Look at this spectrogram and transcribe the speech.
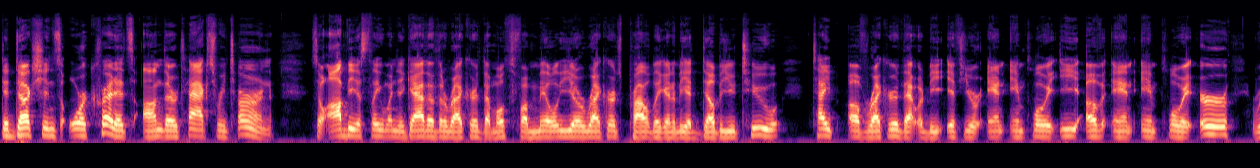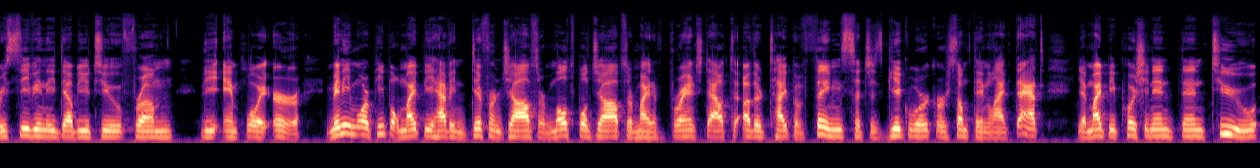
deductions, or credits on their tax return. So, obviously, when you gather the record, the most familiar record is probably going to be a W 2 type of record. That would be if you're an employee of an employer receiving the W 2 from the employer. Many more people might be having different jobs or multiple jobs or might have branched out to other type of things such as gig work or something like that. You might be pushing in then to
